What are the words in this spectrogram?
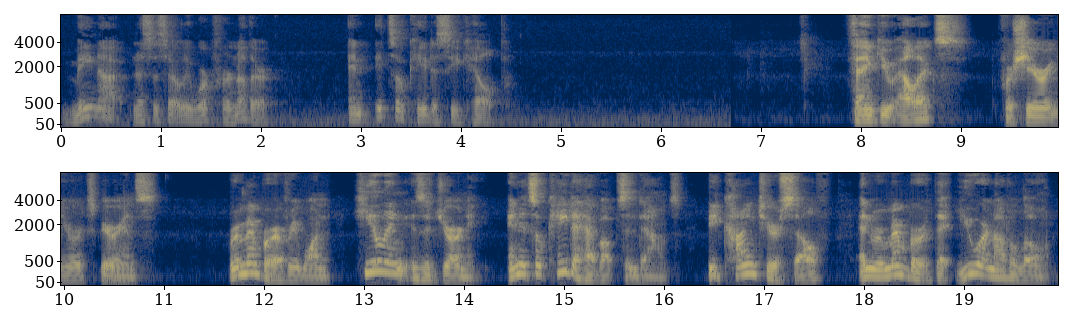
may not necessarily work for another, and it's okay to seek help. Thank you, Alex, for sharing your experience. Remember, everyone, healing is a journey, and it's okay to have ups and downs. Be kind to yourself, and remember that you are not alone.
